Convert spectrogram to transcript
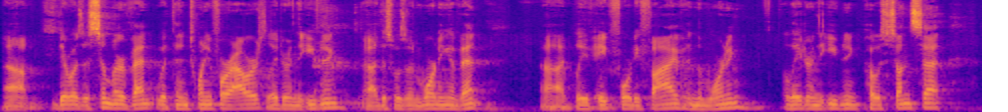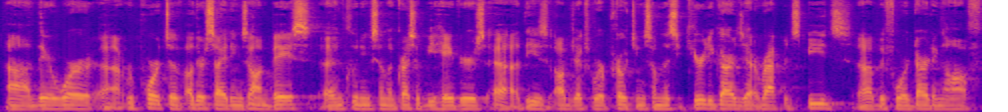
Um, there was a similar event within 24 hours later in the evening. Uh, this was a morning event, uh, I believe 8:45 in the morning. Later in the evening, post sunset, uh, there were uh, reports of other sightings on base, uh, including some aggressive behaviors. Uh, these objects were approaching some of the security guards at rapid speeds uh, before darting off.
